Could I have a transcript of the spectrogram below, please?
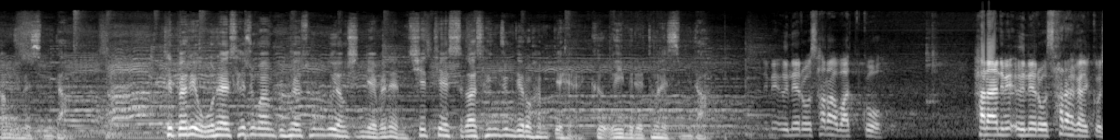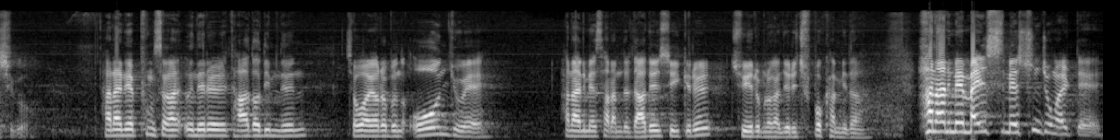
강조했습니다. 특별히 올해 세중앙교회 송구영신 예배는 CTS가 생중계로 함께해 그 의미를 더했습니다. 하나님의 은혜로 살아왔고 하나님의 은혜로 살아갈 것이고 하나님의 풍성한 은혜를 다 덧입는 저와 여러분 온 교회 하나님의 사람들 다 될 수 있기를 주의 이름으로 간절히 축복합니다. 하나님의 말씀에 순종할 때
